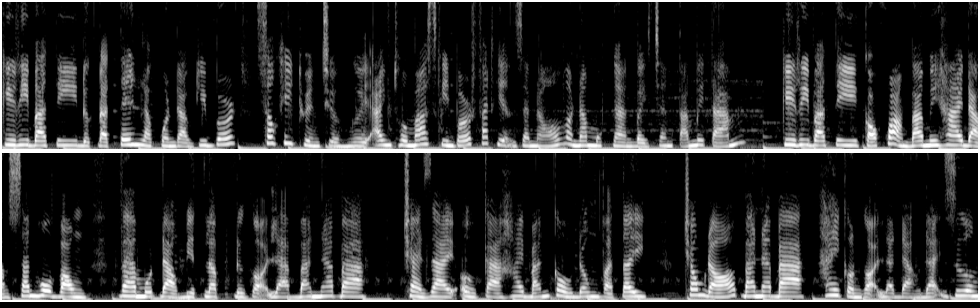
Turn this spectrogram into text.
Kiribati được đặt tên là quần đảo Gilbert sau khi thuyền trưởng người Anh Thomas Gilbert phát hiện ra nó vào năm 1788. Kiribati có khoảng 32 đảo san hô vòng và một đảo biệt lập được gọi là Banaba, trải dài ở cả hai bán cầu Đông và Tây. Trong đó, Banaba hay còn gọi là đảo Đại Dương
